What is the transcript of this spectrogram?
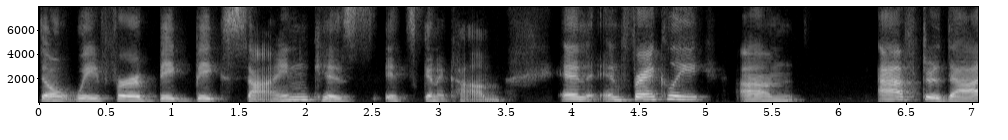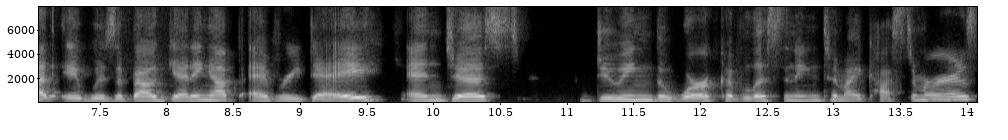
don't wait for a big big sign because it's going to come. And and frankly um after that it was about getting up every day and just doing the work of listening to my customers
